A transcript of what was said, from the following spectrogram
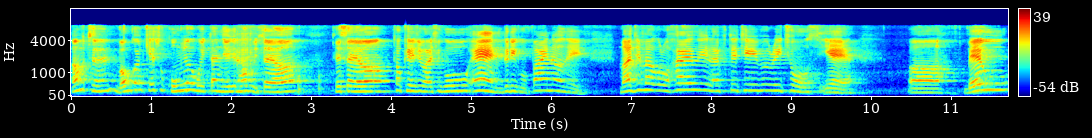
아무튼 뭔가 계속 공유하고 있다는 얘기를 하고 있어요 됐어요. 턱해지 마시고 and 그리고 finally 마지막으로 highly repetitive rituals 예 어, 매우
